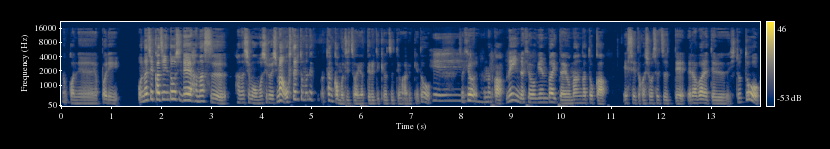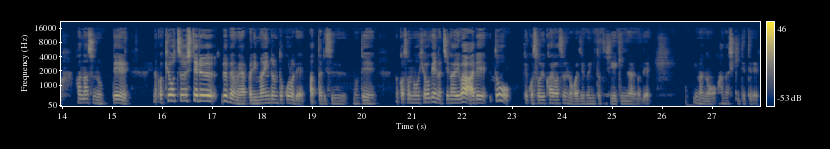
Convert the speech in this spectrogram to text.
なんかね、やっぱり同じ歌人同士で話す話も面白いし、まあお二人ともね、短歌も実はやってるって共通点はあるけど。そなんかメインの表現媒体を漫画とかエッセイとか小説って選ばれてる人と話すのって、なんか共通してる部分はやっぱりマインドのところであったりするので、なんかその表現の違いはあれと結構そういう会話するのが自分にとって刺激になるので、今の話聞いてて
